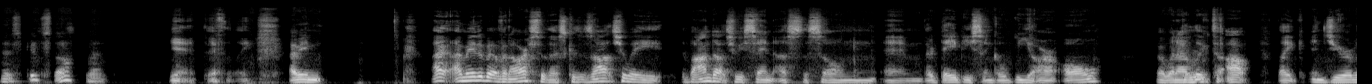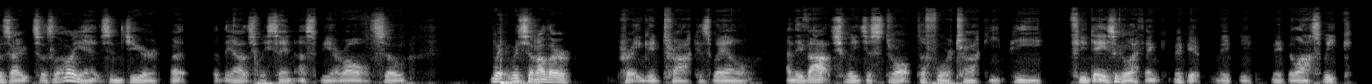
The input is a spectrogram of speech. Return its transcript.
it's good stuff, man. Yeah, definitely. I mean, I, I made a bit of an arse of this because it's actually the band actually sent us the song, um, their debut single "We Are All." But when I Mhm. looked it up, like Endure was out, so I was like, "Oh yeah, it's Endure." But but they actually sent us "We Are All," so which is another pretty good track as well. And they've actually just dropped a four-track EP a few days ago, I think, maybe maybe maybe last week,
